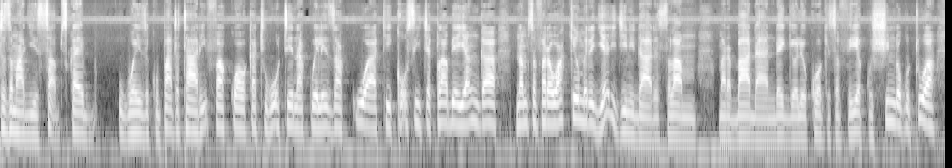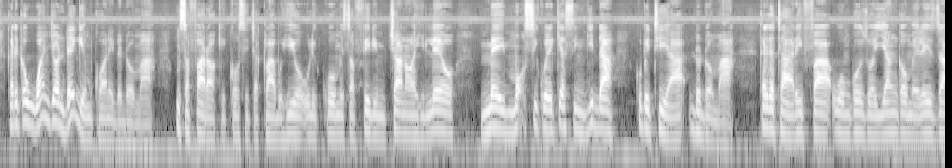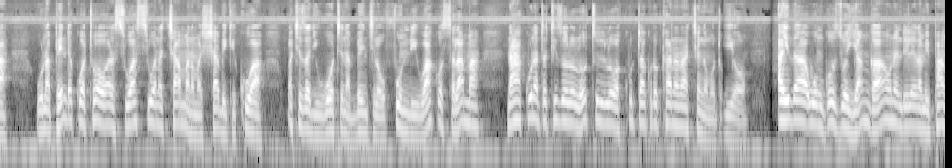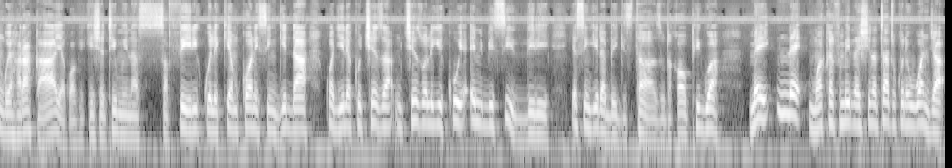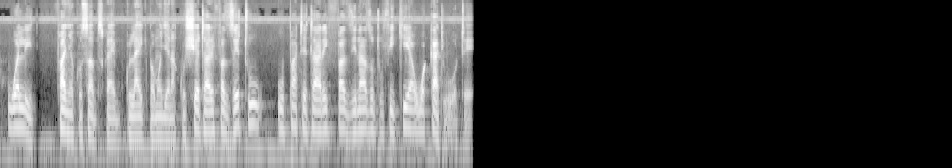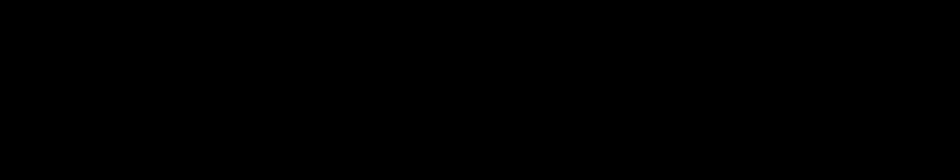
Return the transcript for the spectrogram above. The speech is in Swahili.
Mtazamaji, subscribe uweze kupata taarifa kwa wakati wote, na kueleza kuwa kikosi cha klabu ya Yanga na msafara wake umerejea jijini Dar es Salaam mara baada ya ndege waliokuwa wakisafiria kushindwa kutua katika uwanja wa ndege mkoani Dodoma. Msafara wa kikosi cha klabu hiyo ulikuwa umesafiri mchana wa hii leo Mei mosi kuelekea Singida kupitia Dodoma. Katika taarifa, uongozi wa Yanga umeeleza unapenda kuwatoa wasiwasi wanachama na mashabiki kuwa wachezaji wote na benchi la ufundi wako salama na hakuna tatizo lolote lililowakuta kutokana na changamoto hiyo. Aidha, uongozi wa Yanga unaendelea na mipango ya haraka ya kuhakikisha timu inasafiri kuelekea mkoani Singida kwa ajili ya kucheza mchezo wa ligi kuu ya NBC dhidi ya Singida Big Stars utakaopigwa Mei 4 mwaka 2023 kwenye uwanja wa Lit. Fanya kusubscribe, kulike pamoja na kushare taarifa zetu upate taarifa zinazotufikia wakati wote.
